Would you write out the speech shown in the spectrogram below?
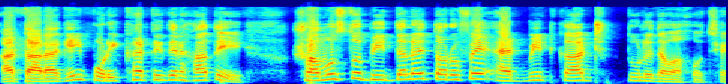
আর তার আগেই পরীক্ষার্থীদের হাতে সমস্ত বিদ্যালয়ের তরফে অ্যাডমিট কার্ড তুলে দেওয়া হচ্ছে।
